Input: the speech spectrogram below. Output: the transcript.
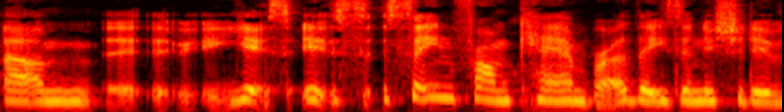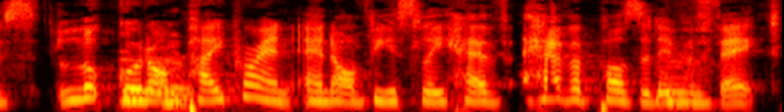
um, yes, it's seen from Canberra, these initiatives look good mm. on paper and, and obviously have, have a positive mm. effect.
